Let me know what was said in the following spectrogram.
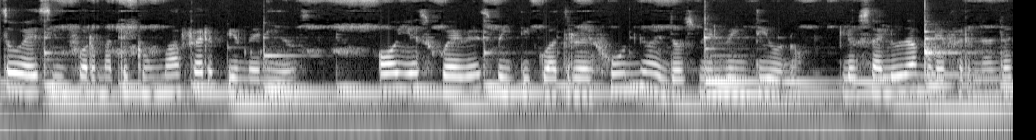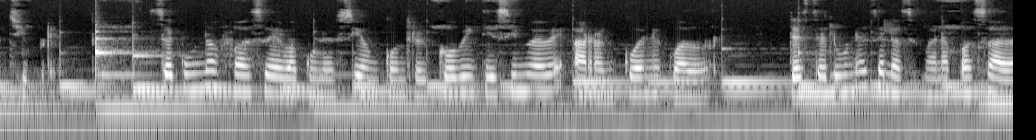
Esto es Infórmate con Maffer, bienvenidos. Hoy es jueves 24 de junio del 2021. Los saluda María Fernanda Chipre. Segunda fase de vacunación contra el COVID-19 arrancó en Ecuador. Desde el lunes de la semana pasada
